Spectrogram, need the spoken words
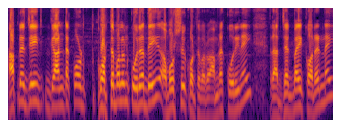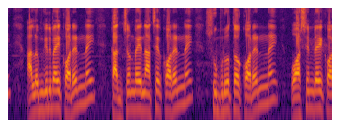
আপনি যেই গানটা কর- করতে বলেন কইরা দেই অবশ্যই করতে পারব। আমরা করি নাই রাজ্জাক ভাই করেন নাই আলমগীর ভাই করেন নাই কাঞ্চন ভাই নাচের করেন নাই সুব্রত করেন নাই ওয়াসিম ভাই করেন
